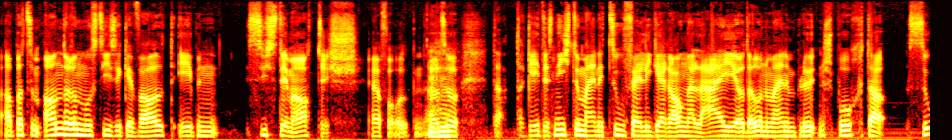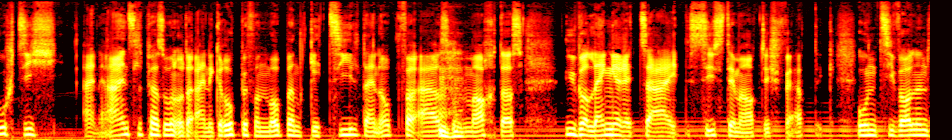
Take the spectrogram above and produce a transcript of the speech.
Aber zum anderen muss diese Gewalt eben systematisch erfolgen. Mhm. Also da, da geht es nicht um eine zufällige Rangelei oder um einen blöden Spruch. Da sucht sich eine Einzelperson oder eine Gruppe von Mobbern gezielt ein Opfer aus mhm. und macht das über längere Zeit systematisch fertig. Und sie wollen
